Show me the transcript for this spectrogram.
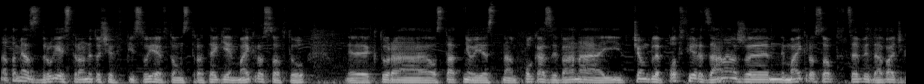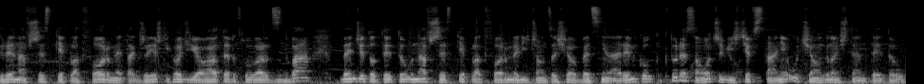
natomiast z drugiej strony to się wpisuje w tą strategię Microsoftu, e, która ostatnio jest nam pokazywana i ciągle potwierdzana, że Microsoft chce wydawać gry na wszystkie platformy. Także jeśli chodzi o Outer Worlds 2, będzie to tytuł na wszystkie platformy liczące się obecnie na rynku, które są oczywiście w stanie uciągnąć ten tytuł.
